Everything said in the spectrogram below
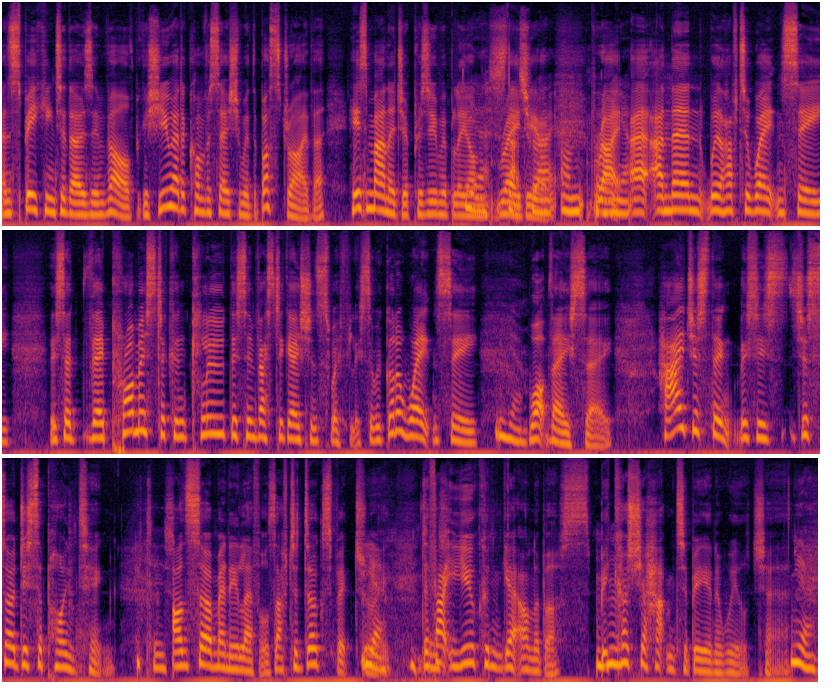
and speaking to those involved because you had a conversation with the bus driver, his manager, presumably on Yes, that's radio. right, on right, yeah. uh, and then we'll have to wait and see. They said they promised to conclude this investigation swiftly, so we've got to wait and see Yeah. what they say. I just think this is just so disappointing It is. on so many levels after Doug's victory. Yeah, the is. fact you couldn't get on a bus because you happened to be in a wheelchair. Yeah.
